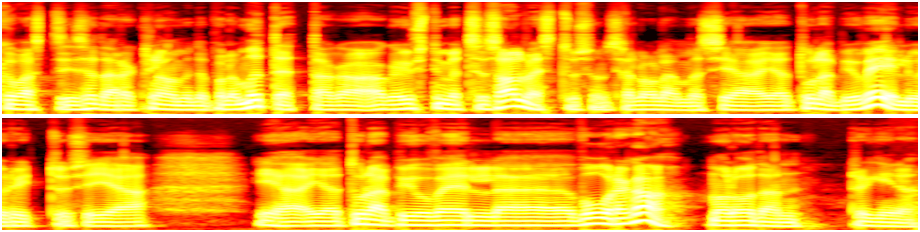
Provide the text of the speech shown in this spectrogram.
kõvasti seda reklaamida pole mõtet, aga, aga just nimelt see salvestus on seal olemas ja, ja tuleb ju veel üritusi ja ja, ja tuleb ju veel äh, voore ka, ma loodan, Regina.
